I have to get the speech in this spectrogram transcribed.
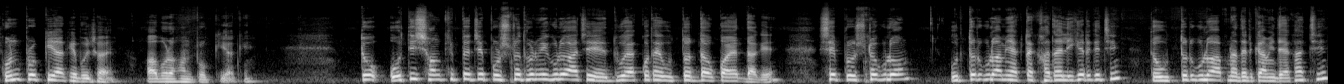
কোন প্রক্রিয়াকে বোঝায়? অবরোহণ প্রক্রিয়াকে। তো অতি সংক্ষিপ্ত যে প্রশ্নধর্মীগুলো আছে, দু এক কথায় উত্তর দাও কয়ের দাগে। সে প্রশ্নগুলো, উত্তরগুলো আমি একটা খাতায় লিখে রেখেছি, তো উত্তরগুলো আপনাদেরকে আমি দেখাচ্ছি,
